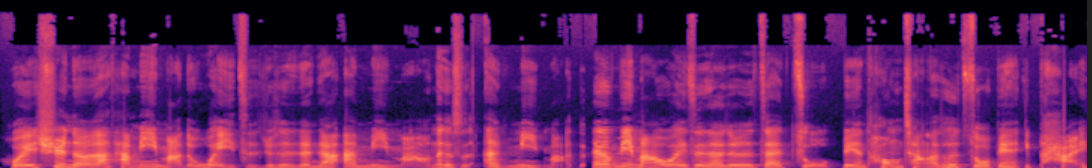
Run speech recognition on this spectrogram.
回去呢，那它密码的位置就是人家按密码，那个是按密码的，那个密码位置呢，就是在左边，通常啊都是左边一排。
